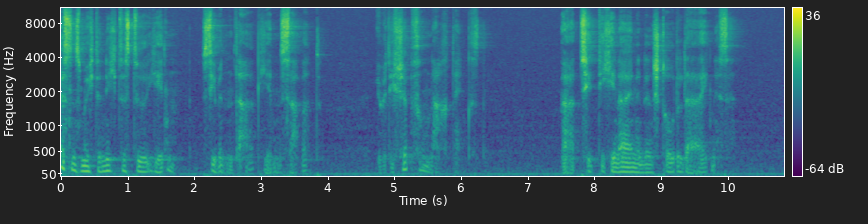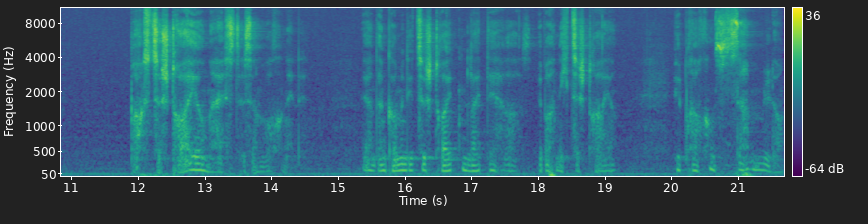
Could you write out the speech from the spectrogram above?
Erstens möchte nicht, dass du jeden siebenten Tag, jeden Sabbat über die Schöpfung nachdenkst. Er zieht dich hinein in den Strudel der Ereignisse. Brauchst Zerstreuung, heißt es am Wochenende. Ja, und dann kommen die zerstreuten Leute heraus. Wir brauchen nicht Zerstreuung. Wir brauchen Sammlung.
